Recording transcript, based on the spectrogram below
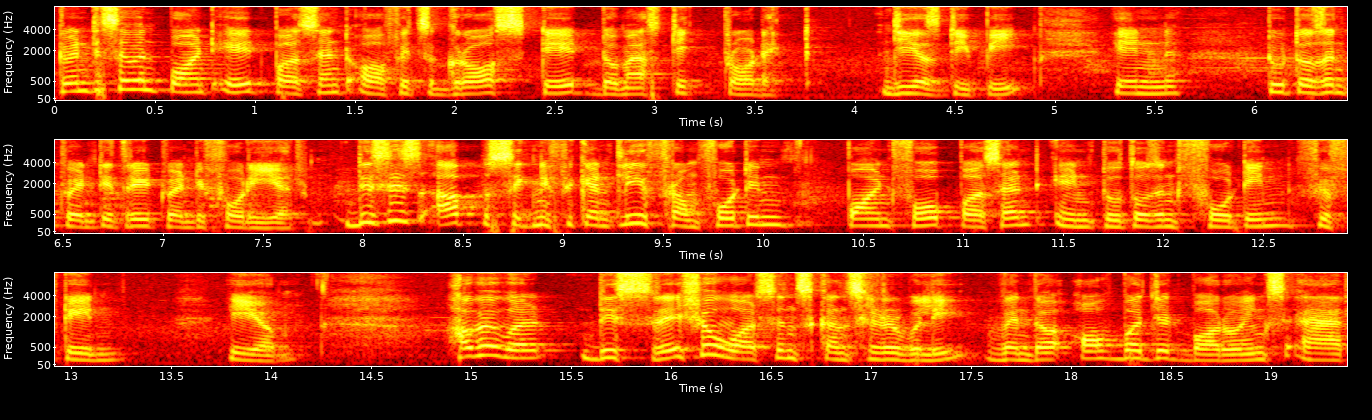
27.8% of its gross state domestic product GSDP in 2023-24 year. This is up significantly from 14.4% in 2014-15 year. However, this ratio worsens considerably when the off-budget borrowings are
